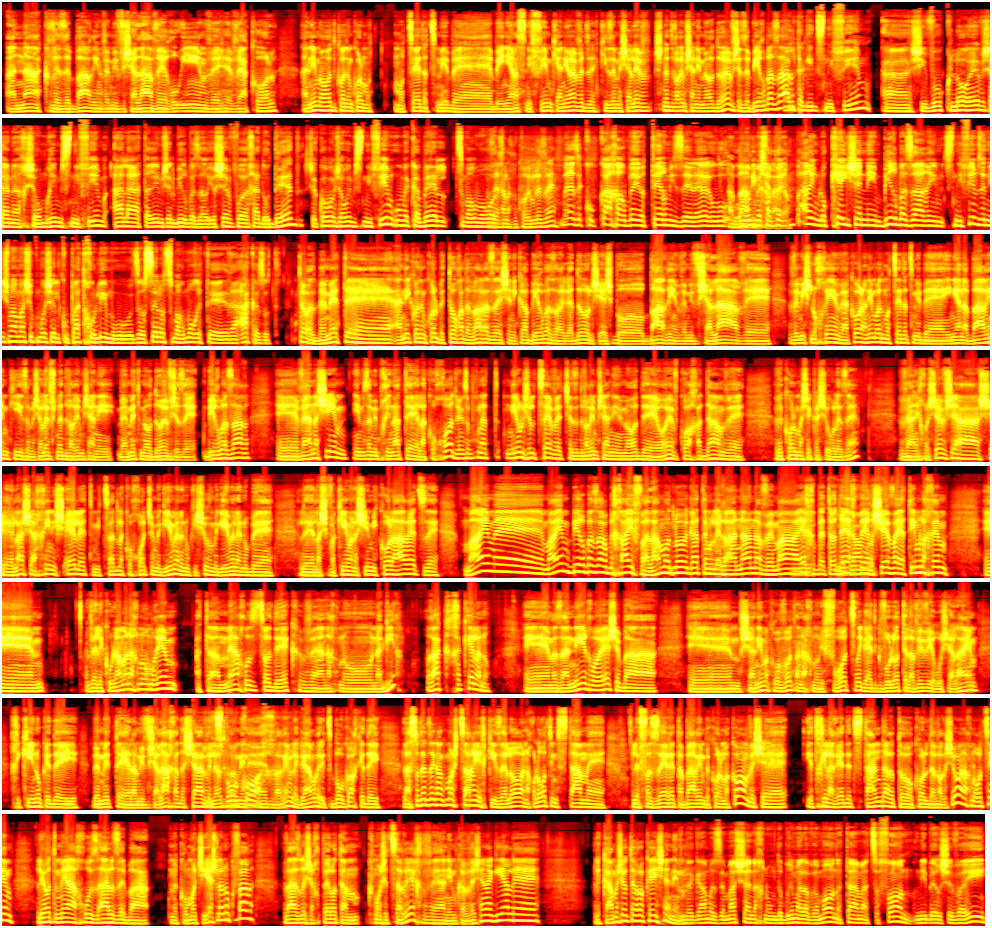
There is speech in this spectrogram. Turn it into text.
ענק, וזה ברים, ומבשלה, ואירועים, והכול, אני מאוד, קודם כל, מוצא את עצמי ב, בעניין הסניפים, כי אני אוהב את זה, כי זה משלב שני דברים שאני מאוד אוהב, שזה ביר בזאר. אל תגיד סניפים, השיווק לא אוהב שאנחנו, שאומרים סניפים על האתרים של ביר בזאר. יושב פה אחד עודד, שכל פעם שאומרים סניפים, הוא מקבל צמרמורות. אז איך אנחנו קוראים לזה? זה כל כך הרבה יותר מזה, הוא הברים הוא מחפש- שלנו. ברים, לוקיישנים, ביר בזארים, סניפים זה נשמע משהו כמו של קופת חולים, הוא, זה עושה לו צמרמורת אה, רעה כזאת. טוב, אז באמת, אה, אני קודם כל בתוך הדבר הזה שנקרא ביר בזאר גדול, שיש בו ברים ומבשלה ו, ומשלוחים והכול, אני מאוד מוצא את עצמי בעניין הברים, כי זה משלב שני דברים שאני באמת מאוד אוהב, שזה ביר בזאר אה, ואנשים, אם זה מבחינת אה, לקוחות ואם זה מבחינת ניהול של צוות, שזה דברים שאני מאוד אה, אוהב, כוח אדם ו, וכל מה שקשור לזה. ואני חושב שהשאלה שהכי נשאלת מצד לקוחות שמגיעים אלינו, כי שוב, מגיעים אלינו ב, ל- לשווקים אנשים מכל הארץ, זה מה עם, אה, מה עם ביר בזאר בחיפה? למה עוד לא הגעתם לרעננה ומה, איך, אתה יודע איך. באר שבע יתאים לכם? אה, ולכולם אנחנו אומרים, אתה מאה אחוז צודק ואנחנו נגיע, רק חכה לנו. אה, אז אני רואה שבשנים הקרובות אנחנו נפרוץ רגע את גבולות תל אביב וירושלים. חיכינו כדי באמת אה, למבשלה החדשה ולעוד כל מיני כוח. דברים לגמרי, לצבור כוח כדי לעשות את זה גם כמו שצריך, כי זה לא, אנחנו לא רוצים סתם אה, לפזר את הברים בכל מקום וש... יתחיל לרדת סטנדרט או כל דבר שהוא, אנחנו רוצים להיות 100% על זה במקומות שיש לנו כבר, ואז לשכפל אותם כמו שצריך, ואני מקווה שנגיע ל... לכמה שיותר לוקיישנים. לגמרי, זה מה שאנחנו מדברים עליו המון, אתה מהצפון, אני באר שבעי.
